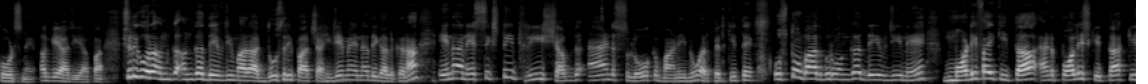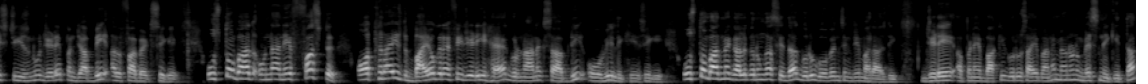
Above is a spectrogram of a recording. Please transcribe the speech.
ਕੋਟਸ ਨੇ। ਅੱਗੇ ਆ ਜੀ ਆਪਾਂ। ਸ਼੍ਰੀ ਗੁਰੂ ਅੰਗ- ਅੰਗਦ ਦੇਵ ਜੀ ਮਹਾਰਾਜ, ਦੂਸਰੀ ਪਾਤਸ਼ਾਹੀ, ਜੇ ਮੈਂ ਇਹਨਾਂ ਦੀ ਗੱਲ ਕਰਾਂ, ਇਹਨਾਂ ਨੇ 63 ਸ਼ਬਦ ਐਂਡ ਸ਼ਲੋਕ ਬਾਣੀ ਨੂੰ ਅਰਪਿਤ ਕੀਤੇ। ਉਸ ਤੋਂ ਬਾਅਦ ਗੁਰੂ ਅੰਗਦ ਦੇਵ ਜੀ ਨੇ ਮੋਡੀਫਾਈ ਕੀਤਾ ਐਂਡ ਪਾਲਿਸ਼ ਕੀਤਾ ਕਿਸ ਚੀਜ਼ ਨੂੰ, ਜਿਹੜੇ ਪੰਜਾਬੀ ਅਲਫਾਬੈਟ ਸੀਗੇ। ਉਸ ਤੋਂ ਬਾਅਦ ਉਹਨਾਂ ਨੇ ਫਸਟ ਆਥੋਰਾਈਜ਼ਡ ਬਾਇਓਗ੍ਰਾਫੀ ਜਿਹੜੀ ਹੈ, ਗੁਰੂ ਨਾਨਕ ਸਾਹਿਬ ਦੀ, ਉਹ ਵੀ ਲਿਖੀ ਸੀਗੀ। ਉਸ ਤੋਂ ਬਾਅਦ ਮੈਂ ਗੱਲ ਕਰੂੰਗਾ ਸਿੱਧਾ ਗੁਰੂ ਗੋਬਿੰਦ ਸਿੰਘ ਜੀ ਮਹਾਰਾਜ ਦੀ, ਜਿਹੜੇ ਆਪਣੇ ਬਾਕੀ ਗੁਰੂ ਸਾਹਿਬਾਨ ਹੈ ਮੈਂ ਉਹਨਾਂ ਨੂੰ ਮਿਸ ਨਹੀਂ ਕੀਤਾ।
